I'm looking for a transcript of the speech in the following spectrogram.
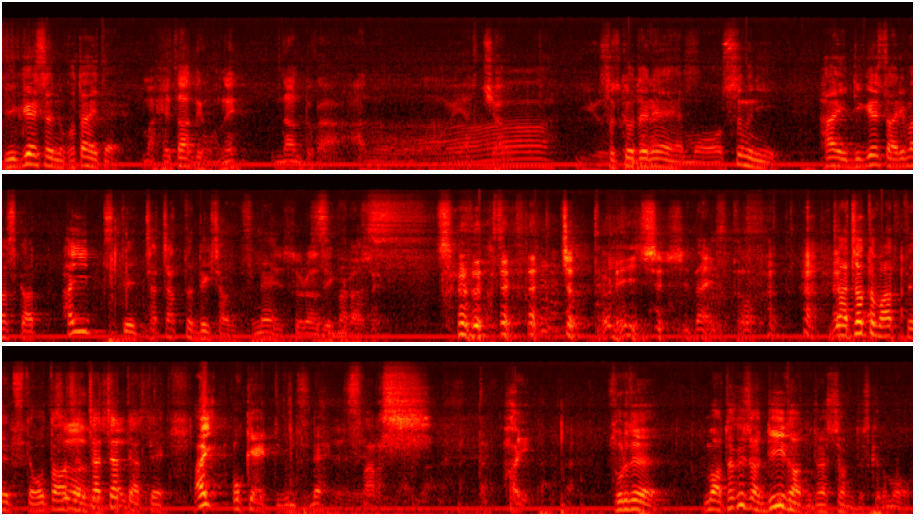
リクエストに応えて。まあ下手でもねなんとかあのやっちゃあう即興でねもうすぐに「はいリクエストありますか?」「はい」っつってちゃちゃっとできちゃうんですね。え それはできません。ちょっと練習しないと。じゃあちょっと待ってっつって音合わせちゃちゃってやって「はい OK」って言うんですね。素晴らしい。はい。それでまあ竹内さんリーダーでいらっしゃるんですけども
